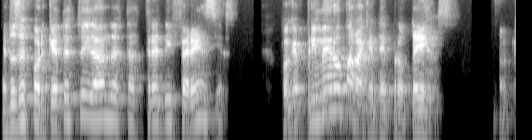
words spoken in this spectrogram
Entonces, ¿por qué te estoy dando estas tres diferencias? Porque primero para que te protejas, ¿ok?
